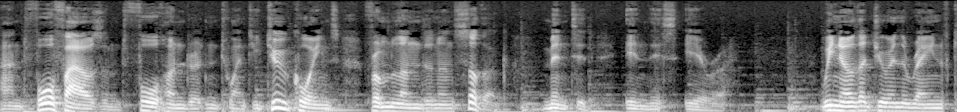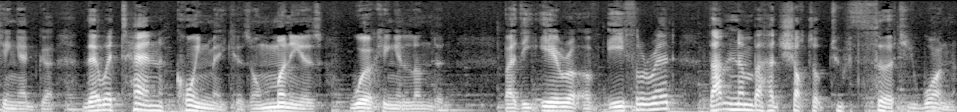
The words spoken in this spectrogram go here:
and 4,422 coins from London and Southwark minted in this era. We know that during the reign of King Edgar, there were 10 coin makers or moneyers working in London. By the era of Ethelred, that number had shot up to 31,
